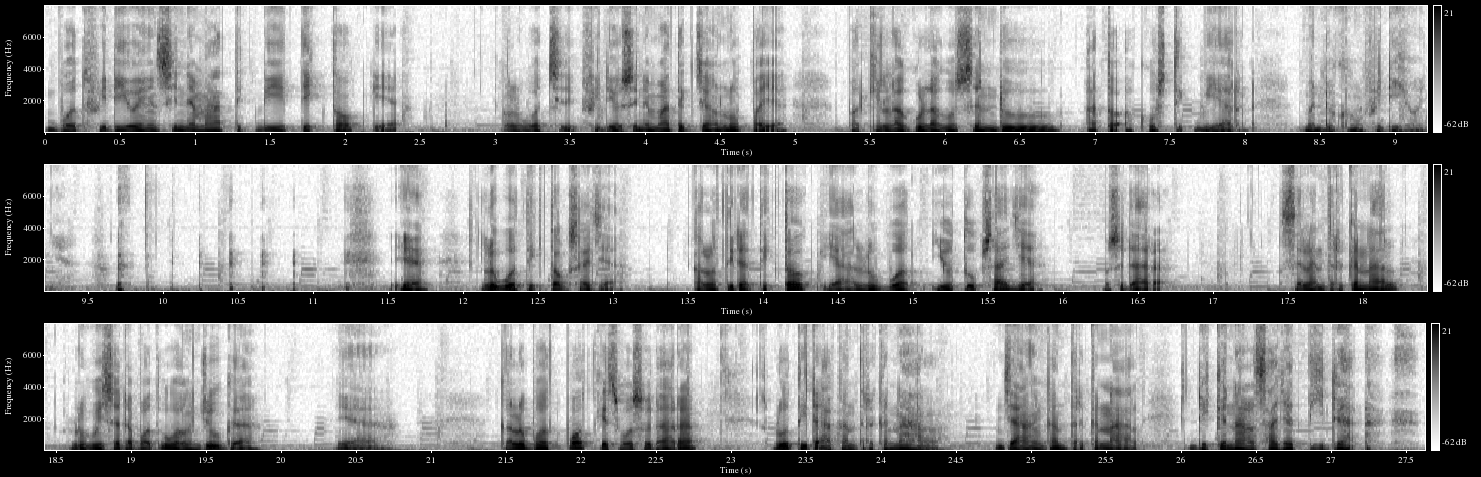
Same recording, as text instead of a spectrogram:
buat video yang sinematik di TikTok ya. Kalau buat video sinematik jangan lupa ya pakai lagu-lagu sendu atau akustik biar mendukung videonya. Ya lu buat TikTok saja. Kalau tidak TikTok ya lu buat YouTube saja saudara. Selain terkenal lu bisa dapat uang juga ya. Kalau buat podcast bos saudara lu tidak akan terkenal. Jangankan terkenal dikenal saja tidak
